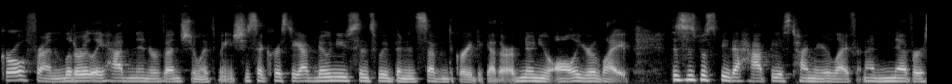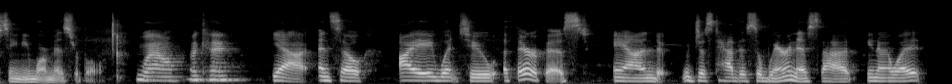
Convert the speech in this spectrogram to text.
girlfriend literally had an intervention with me. She said, Christy, I've known you since we've been in seventh grade together. I've known you all your life. This is supposed to be the happiest time of your life. And I've never seen you more miserable. Wow. Okay. Yeah. And so I went to a therapist and just had this awareness that you know what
